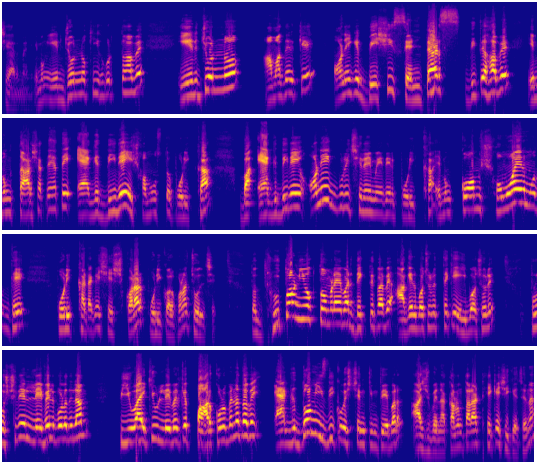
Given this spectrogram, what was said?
চেয়ারম্যান এবং এর জন্য কি করতে হবে? এর জন্য আমাদেরকে অনেক বেশি সেন্টার্স দিতে হবে এবং তার সাথে সাথে একদিনেই সমস্ত পরীক্ষা বা একদিনেই অনেকগুলি ছেলে মেয়েদের পরীক্ষা এবং কম সময়ের মধ্যে পরীক্ষাটাকে শেষ করার পরিকল্পনা চলছে। তো দ্রুত নিয়োগ তোমরা এবার দেখতে পাবে আগের বছরের থেকে এই বছরে। প্রশ্নের লেভেল বলে দিলাম পিওয়াই কিউ লেভেলকে পার করবে না, তবে একদম ইজি কোয়েশ্চেন কিন্তু এবার আসবে না, কারণ তারা ঠেকে শিখেছে না।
